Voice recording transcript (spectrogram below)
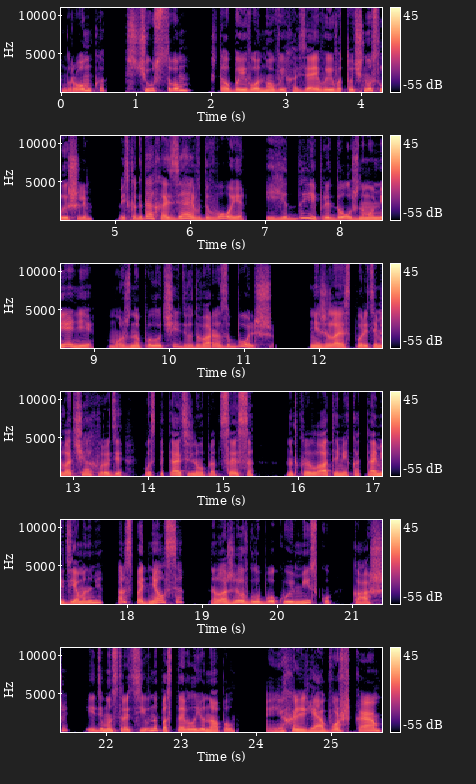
громко, с чувством, чтобы его новые хозяева его точно услышали. Ведь когда хозяев двое и еды при должном умении можно получить в два раза больше. Не желая спорить о мелочах вроде воспитательного процесса над крылатыми котами-демонами, Арс поднялся, наложил в глубокую миску каши и демонстративно поставил ее на пол. «И хлебушка!»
